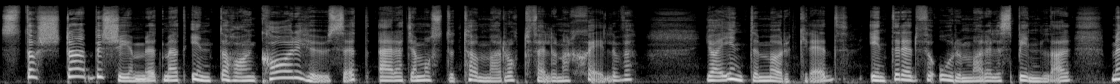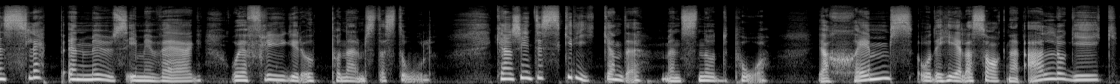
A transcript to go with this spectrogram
Största bekymret med att inte ha en kar i huset är att jag måste tömma råttfällorna själv. Jag är inte mörkrädd, inte rädd för ormar eller spindlar, men släpp en mus i min väg och jag flyger upp på närmsta stol. Kanske inte skrikande, men snudd på. Jag skäms och det hela saknar all logik,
